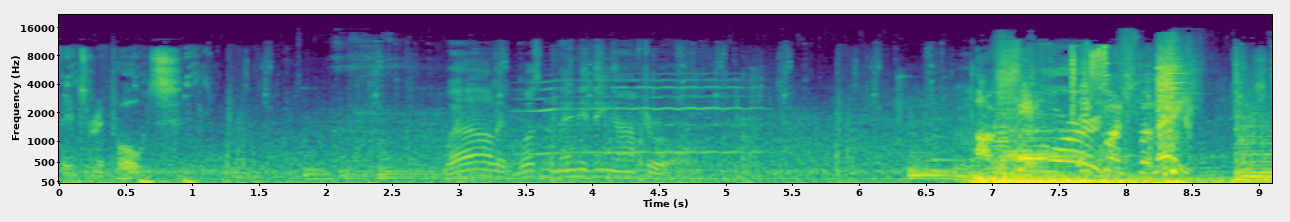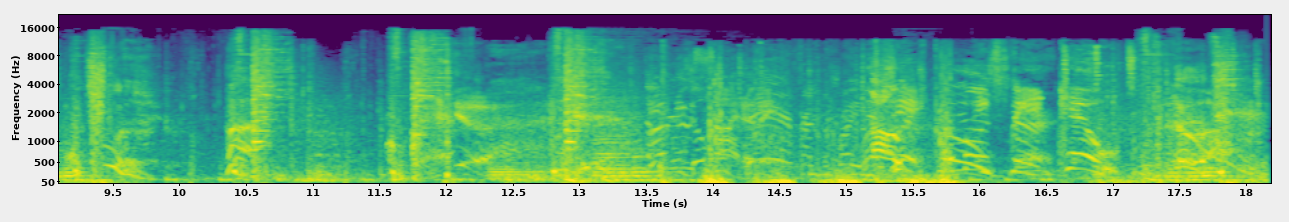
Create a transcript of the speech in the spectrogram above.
Nothing to report. Well, it wasn't anything after all. Oh shit! This one's for me! Oh shit! He's being killed! Oh, this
